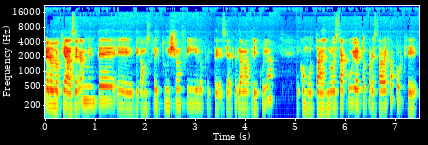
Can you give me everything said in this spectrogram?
Pero lo que hace realmente, eh, digamos que el tuition fee, lo que te decía que es la matrícula, como tal no está cubierto por esta beca porque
